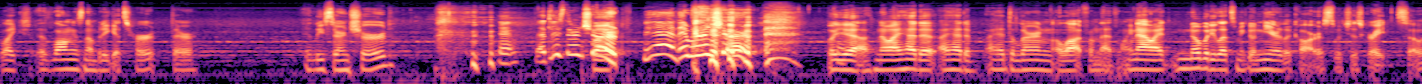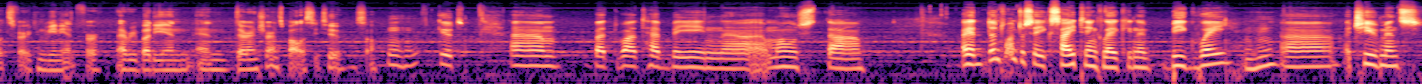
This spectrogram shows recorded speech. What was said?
like as long as nobody gets hurt, they're at least they're insured. Yeah, at least they're insured. yeah, they were insured. But yeah, no, I had to, I had to, I had to learn a lot from that. Like now, I nobody lets me go near the cars, which is great. So it's very convenient for everybody and and their insurance policy too. So hmm Good. Um, but what have been uh, most? Uh, I don't want to say exciting, like in a big way. mm-hmm. Uh, achievements.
